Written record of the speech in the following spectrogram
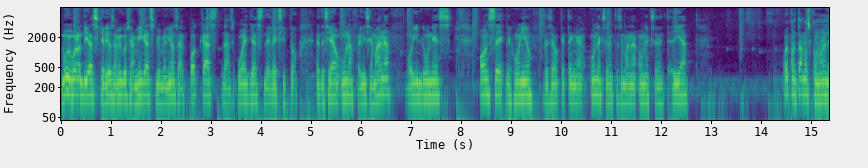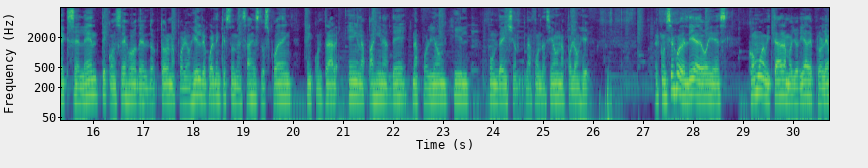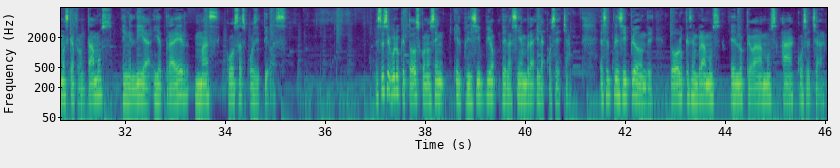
Muy buenos días queridos amigos y amigas, bienvenidos al podcast Las Huellas del Éxito. Les deseo una feliz semana, hoy lunes 11 de junio, deseo que tengan una excelente semana, un excelente día. Hoy contamos con un excelente consejo del doctor Napoleón Hill. Recuerden que estos mensajes los pueden encontrar en la página de Napoleón Hill Foundation, la Fundación Napoleón Hill. El consejo del día de hoy es cómo evitar la mayoría de problemas que afrontamos en el día y atraer más cosas positivas. Estoy seguro que todos conocen el principio de la siembra y la cosecha. Es el principio donde todo lo que sembramos es lo que vamos a cosechar.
